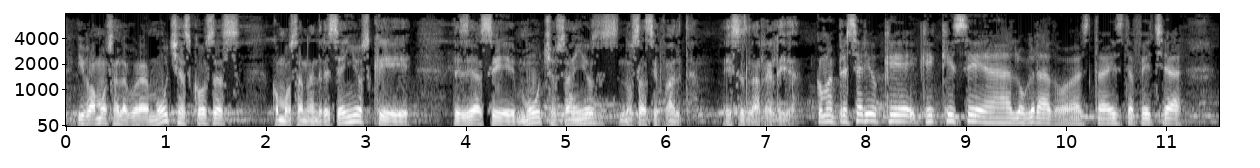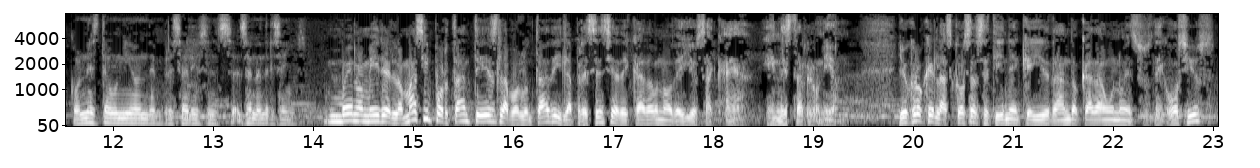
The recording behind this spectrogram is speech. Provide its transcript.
y vamos a lograr muchas cosas como sanandreseños que desde hace muchos años nos hace falta. Esa es la realidad. Como empresario, ¿qué, qué, se ha logrado hasta esta fecha con esta unión de empresarios sanandreseños? Bueno, mire, lo más importante es la voluntad y la presencia de cada uno de ellos acá en esta reunión. Yo creo que las cosas se tienen que ir dando cada uno en sus negocios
